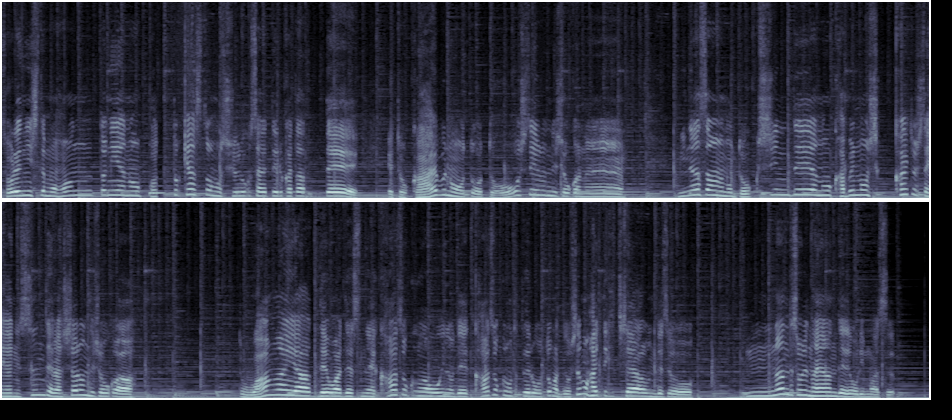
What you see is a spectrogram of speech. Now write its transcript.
それにしても本当にあの、ポッドキャストの収録されている方って、えっと、外部の音をどうしているんでしょうかね。皆さん、の独身であの壁のしっかりとした部屋に住んでらっしゃるんでしょうか？我が家ではですね、家族が多いので、家族の立てる音がどうしても入ってきちゃうんですよ。なんでそれ悩んでおります？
